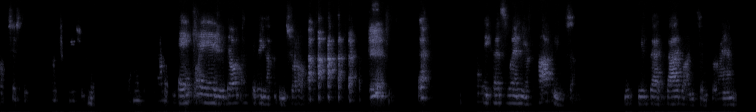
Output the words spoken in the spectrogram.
Artistic contribution. I want the reality. AKA, you don't like giving up control. Because when you're copying something, you- you've got guidelines and parameters.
